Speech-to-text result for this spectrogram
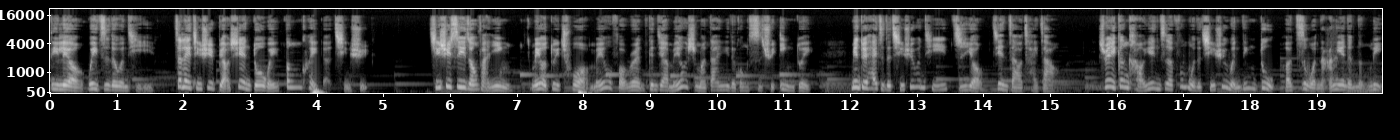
第六，未知的问题，这类情绪表现多为崩溃的情绪。情绪是一种反应，没有对错，没有否认，更加没有什么单一的公式去应对。面对孩子的情绪问题，只有见招拆招，所以更考验着父母的情绪稳定度和自我拿捏的能力。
